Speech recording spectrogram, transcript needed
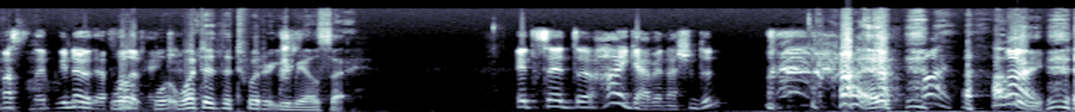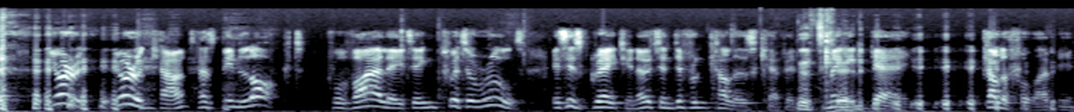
Must, we know they're full well, of hatred. What did the Twitter email say? It said, uh, "Hi, Gavin Ashenden. Hi. Hi. Hi. Your your account has been locked." For violating Twitter rules. It is great, you know. It's in different colours, Kevin. That's to make it gay, colourful. I mean,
